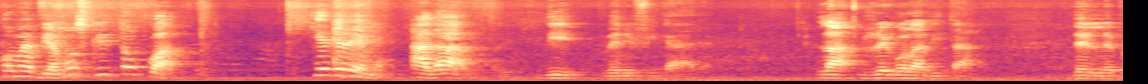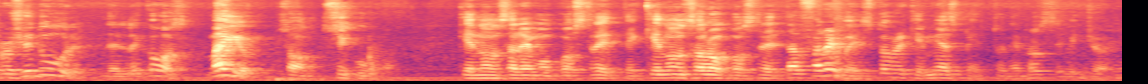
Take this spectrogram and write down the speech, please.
come abbiamo scritto qua, chiederemo ad altri di verificare la regolarità delle procedure, delle cose, ma io sono sicuro che non saremo costretti e che non sarò costretta a fare questo perché mi aspetto nei prossimi giorni,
